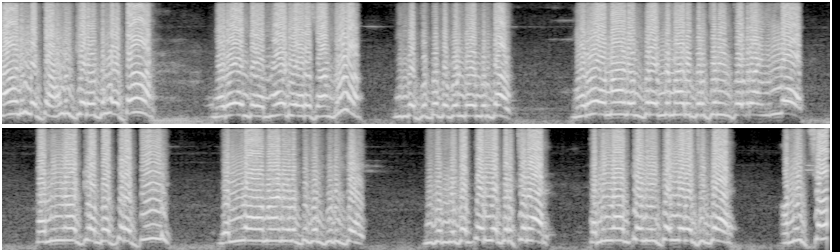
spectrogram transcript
மாநிலத்தை அழிக்கிறதுக்காக தான் நரேந்திர மோடி அரசாங்கம் இந்த திட்டத்தை கொண்டு வந்திருக்கான். நிறைய மாநிலத்தில் இந்த மாதிரி பிரச்சனை சொல்றாங்க. இல்ல தமிழ்நாட்டுல பத்திரத்தி எல்லா மாநிலத்துக்கும் பிடிக்கும். இது மிகப்பெரிய பிரச்சனை. தமிழ்நாட்டில் நீ கைய வச்சுட்ட அமித்ஷா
